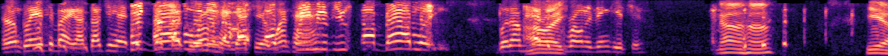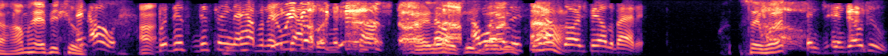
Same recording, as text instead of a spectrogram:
And I'm glad you're back. I thought you had I thought babbling Corona had got you at I'll one stop screaming if you stop babbling. but I'm happy right. Corona didn't get you. Uh huh. Yeah, I'm happy too. And oh, Uh, but this this thing that happened at Here the we go Capitol, again. Mr. Cox, I no, know. I wanted to see how stop. Sarge felt about it, Say what? and and Joe too.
